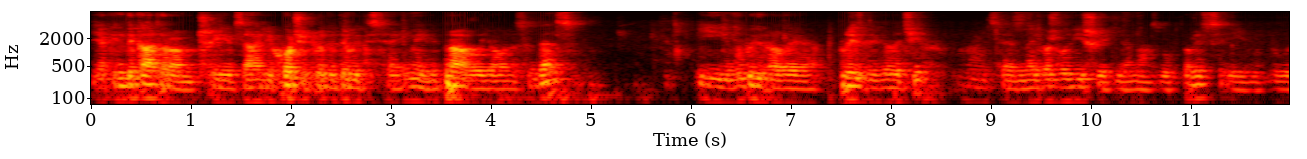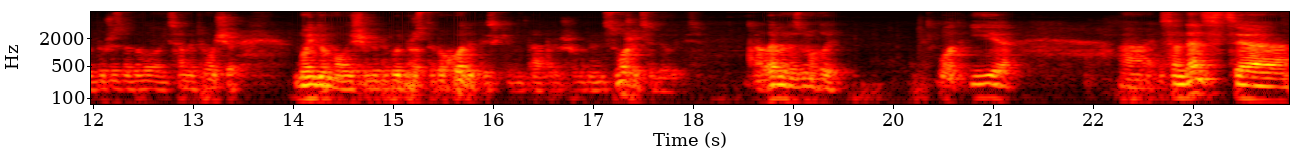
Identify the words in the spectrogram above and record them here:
як індикатором, чи взагалі хочуть люди дивитися, і ми відправили його на Санденс. І ми виграли приз від глядачів. Це найважливіший для нас був приз, і ми були дуже задоволені саме тому, що ми думали, що люди будуть просто виходити з кінотеатру, що вони не зможуть це дивитися. Але вони змогли. От і Санденс це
